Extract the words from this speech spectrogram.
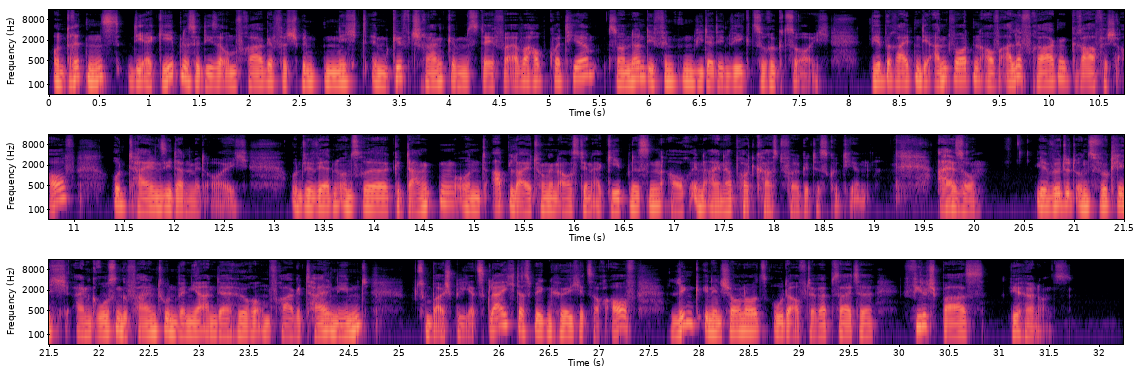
Und drittens, die Ergebnisse dieser Umfrage verschwinden nicht im Giftschrank im Stay Forever Hauptquartier, sondern die finden wieder den Weg zurück zu euch. Wir bereiten die Antworten auf alle Fragen grafisch auf und teilen sie dann mit euch. Und wir werden unsere Gedanken und Ableitungen aus den Ergebnissen auch in einer Podcast-Folge diskutieren. Also, ihr würdet uns wirklich einen großen Gefallen tun, wenn ihr an der Hörerumfrage teilnehmt zum Beispiel jetzt gleich, deswegen höre ich jetzt auch auf. Link in den Show Notes oder auf der Webseite. Viel Spaß, wir hören uns.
